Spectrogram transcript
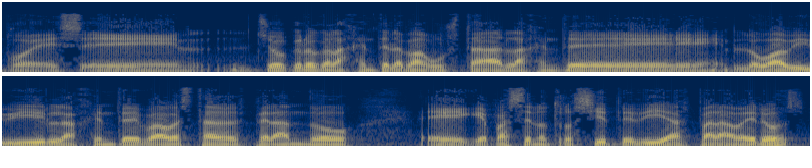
Pues eh, yo creo que la gente le va a gustar, la gente lo va a vivir, la gente va a estar esperando eh, que pasen otros siete días para veros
